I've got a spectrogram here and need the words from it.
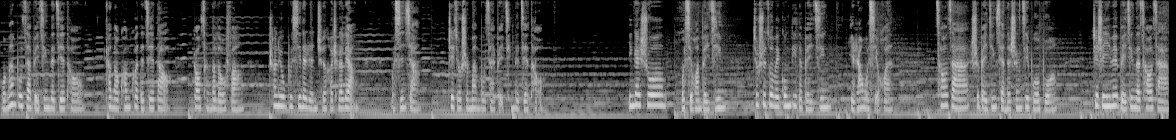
我漫步在北京的街头，看到宽阔的街道、高层的楼房、川流不息的人群和车辆，我心想，这就是漫步在北京的街头。应该说，我喜欢北京，就是作为工地的北京也让我喜欢。嘈杂使北京显得生机勃勃。这是因为北京的嘈杂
